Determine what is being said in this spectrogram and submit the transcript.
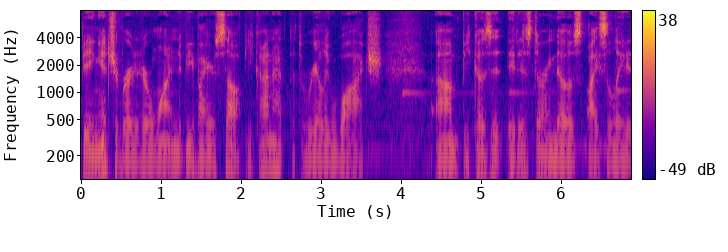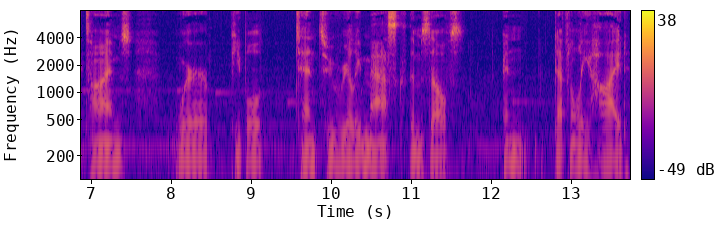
being introverted or wanting to be by yourself? You kind of have to really watch um, because it, it is during those isolated times where people tend to really mask themselves and definitely hide.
